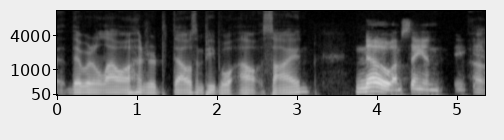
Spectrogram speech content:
uh, they would allow a hundred thousand people outside. No, I'm saying Oh,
